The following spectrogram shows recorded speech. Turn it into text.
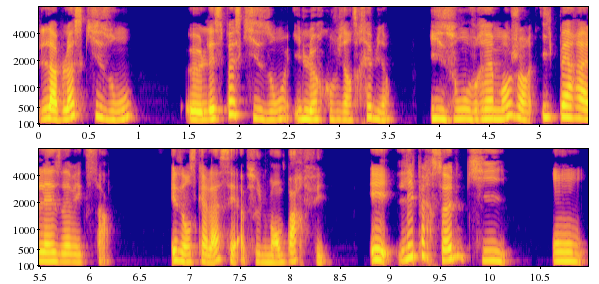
La place qu'ils ont, euh, l'espace qu'ils ont, il leur convient très bien. Ils sont vraiment genre hyper à l'aise avec ça. Et dans ce cas-là, c'est absolument parfait. Et les personnes qui ont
